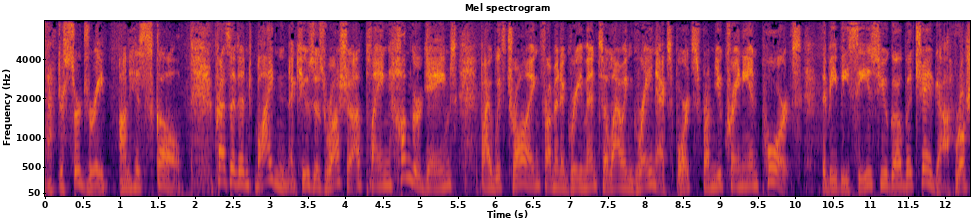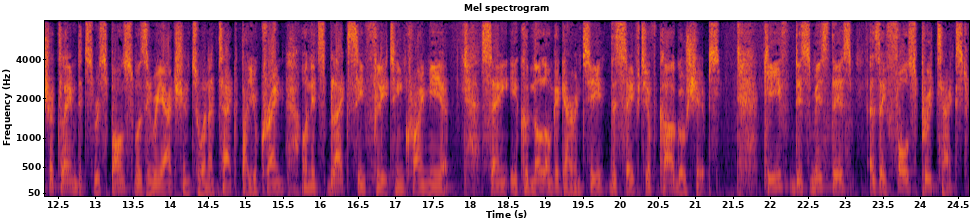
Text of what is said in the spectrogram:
after surgery on his skull. President Biden accuses Russia of playing Hunger Games by withdrawing from an agreement allowing grain exports from Ukrainian ports. The BBC's Hugo Bachega. Russia claimed its response was in reaction to an attack by Ukraine on its Black Sea fleet in Crimea, saying it could no longer guarantee the safety of cargo ships. Kiev dismissed this as a false pretext.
